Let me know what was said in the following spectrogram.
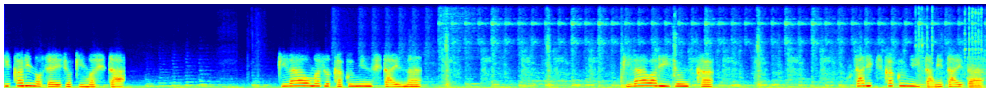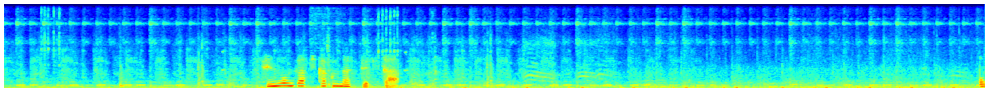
怒りの聖女来ました。キラーをまず確認したいな。キラーはリージョンか。二人近くにいたみたいだ。心音が近くなってきた。同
